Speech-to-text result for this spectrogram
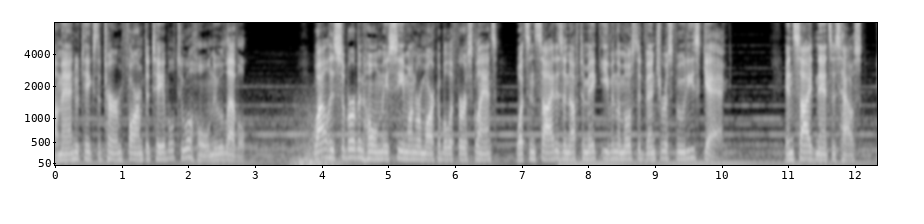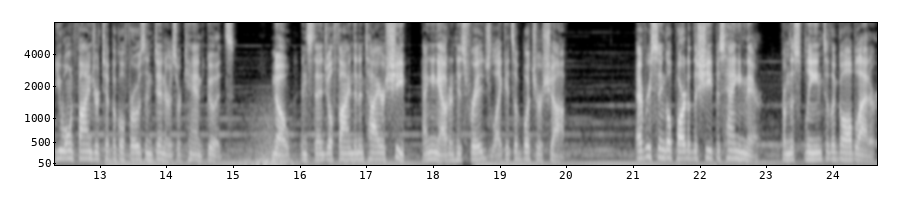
a man who takes the term farm to table to a whole new level. While his suburban home may seem unremarkable at first glance, What's inside is enough to make even the most adventurous foodies gag. Inside Nance's house, you won't find your typical frozen dinners or canned goods. No, instead, you'll find an entire sheep hanging out in his fridge like it's a butcher shop. Every single part of the sheep is hanging there, from the spleen to the gallbladder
